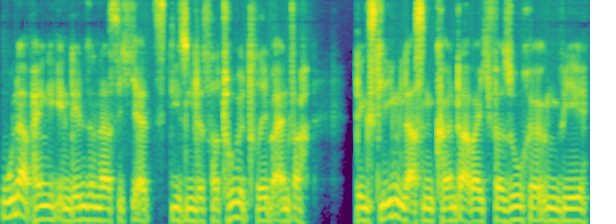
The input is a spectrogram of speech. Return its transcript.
unabhängig in dem Sinne, dass ich jetzt diesen Literaturbetrieb einfach links liegen lassen könnte, aber ich versuche irgendwie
